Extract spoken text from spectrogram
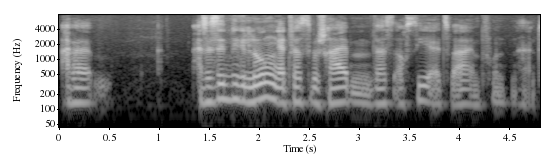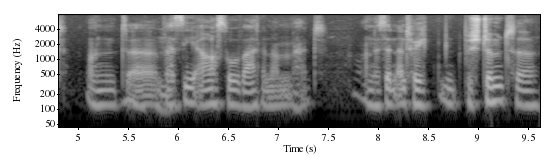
aber also es ist mir gelungen, etwas zu beschreiben, was auch sie als wahr empfunden hat und äh, mhm. was sie auch so wahrgenommen hat. Und es sind natürlich bestimmte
